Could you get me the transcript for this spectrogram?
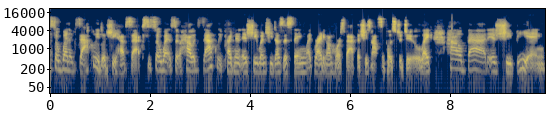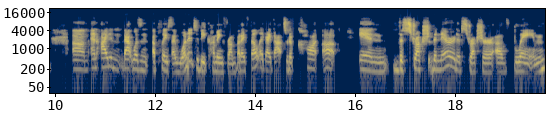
so when exactly did she have sex? So when so how exactly pregnant is she when she does this thing like riding on horseback that she's not supposed to do? Like how bad is she being? Um, and i didn't that wasn't a place i wanted to be coming from but i felt like i got sort of caught up in the structure the narrative structure of blame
